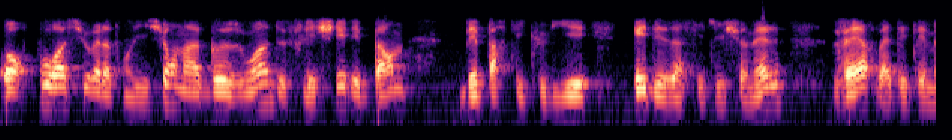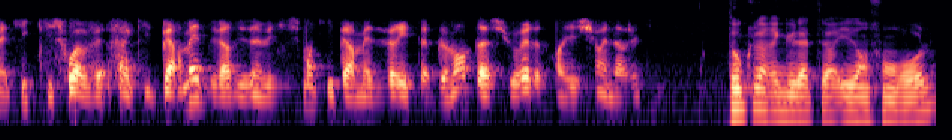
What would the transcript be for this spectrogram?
Or, pour assurer la transition, on a besoin de flécher l'épargne des particuliers et des institutionnels vers bah, des thématiques qui soient, enfin, qui permettent vers des investissements qui permettent véritablement d'assurer la transition énergétique. Donc le régulateur est dans son rôle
